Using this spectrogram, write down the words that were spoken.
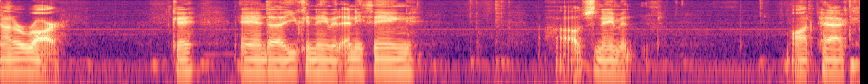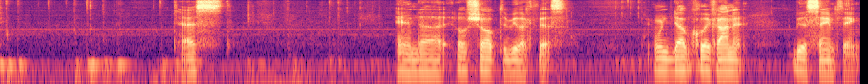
not a rar. Okay? And uh, you can name it anything. Uh, I'll just name it mod pack test and uh, it'll show up to be like this. And when you double click on it it'll be the same thing.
